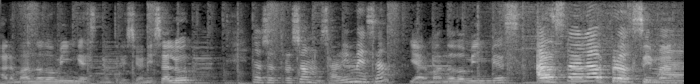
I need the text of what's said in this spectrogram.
Armando Domínguez, Nutrición y Salud. Nosotros somos Avi Mesa y Armando Domínguez. Hasta, la, próxima.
